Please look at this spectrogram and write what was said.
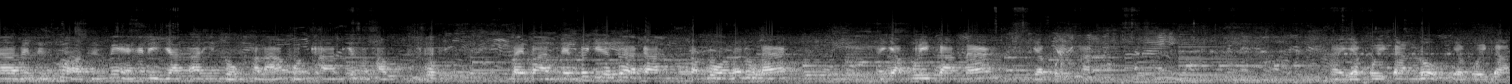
ลาไปถึงพ่อถึงแม่ให้ได้ยังอานิสงส์พลาผลทานที่เราทำที่พวกใบบานเด็กก็ยืนด้วยอาการสำรวมแล้วลูกนะอย่าคุยกันนะ อย่าคุยกันอย่าคุยกันโลกอย่าคุยกัน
